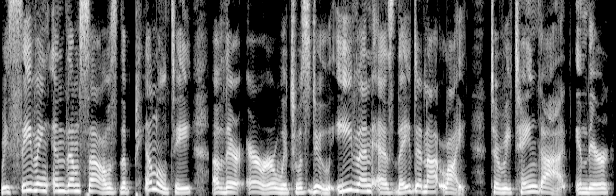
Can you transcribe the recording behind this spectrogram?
receiving in themselves the penalty of their error, which was due, even as they did not like to retain God in their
